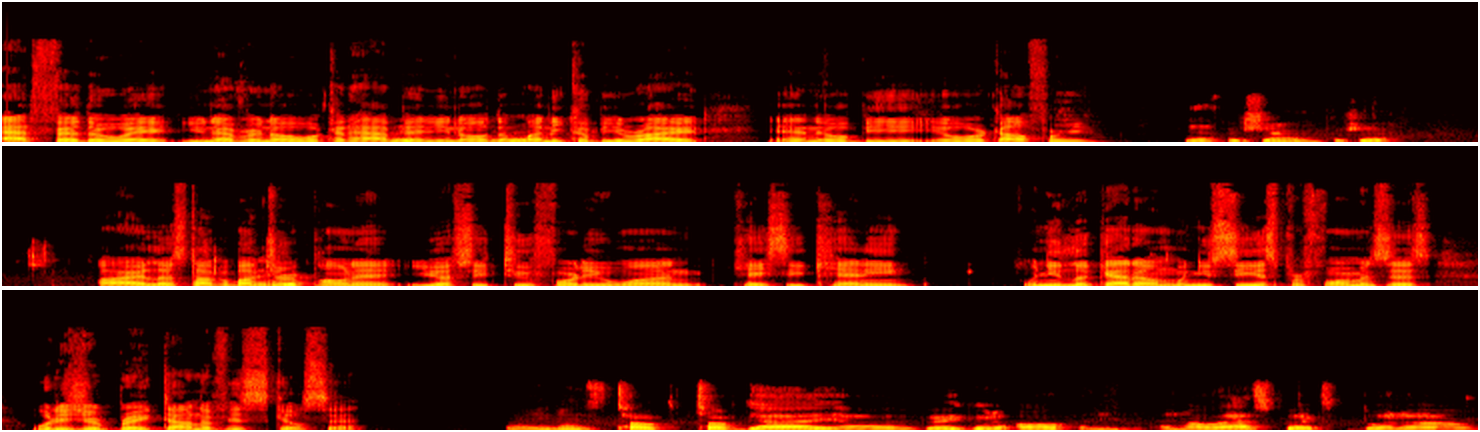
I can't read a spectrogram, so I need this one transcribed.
at featherweight. You never know what could happen. Yeah, you know, the yeah. money could be right, and it will be it'll work out for you. Yeah, for sure, for sure. All right, let's talk about Yeah. your opponent, UFC 241, Casey Kenny. When you look at him, when you see his performances, what is your breakdown of his skill set? Uh, you know, he's a tough, tough guy. Uh, very good all in, in all aspects, but um,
